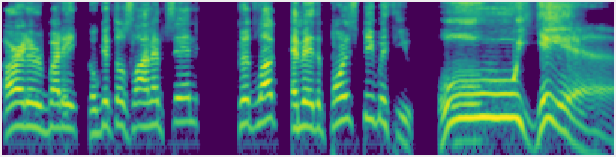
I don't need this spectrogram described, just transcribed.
All right, everybody, go get those lineups in. Good luck, and may the points be with you. Oh, yeah.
